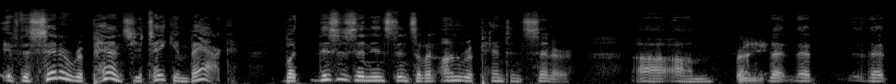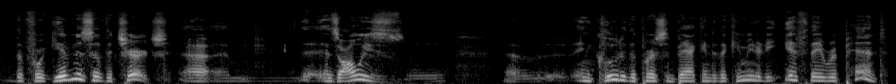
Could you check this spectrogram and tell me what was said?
if the sinner repents, you take him back. But this is an instance of an unrepentant sinner. Uh, um, right. that that that the forgiveness of the church uh, has always uh, included the person back into the community if they repent.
